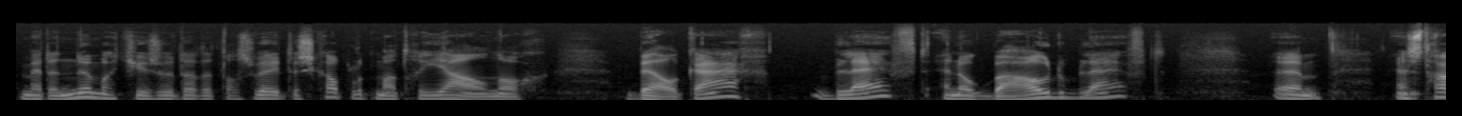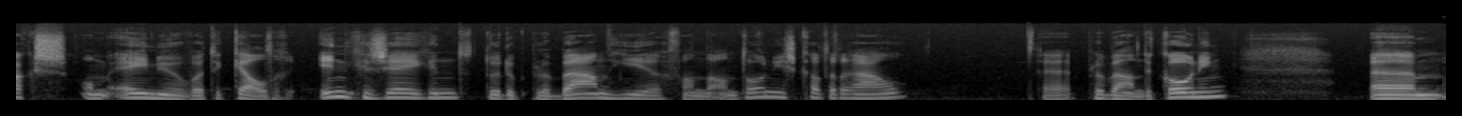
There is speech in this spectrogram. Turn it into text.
met een nummertje zodat het als wetenschappelijk materiaal nog bij elkaar blijft en ook behouden blijft. Ehm, en straks om 1 uur wordt de kelder ingezegend door de plebaan hier van de Antoniuskathedraal, eh plebaan de koning. Ehm,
